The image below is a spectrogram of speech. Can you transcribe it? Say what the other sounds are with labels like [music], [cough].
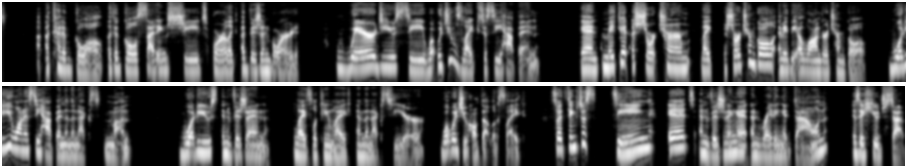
a, kind of goal, like a goal setting sheet or like a vision board. Where do you see, what would you like to see happen? And make it a short term, like a short term goal and maybe a longer term goal. What do you want to see happen in the next month? What do you envision life looking like in the next year? What would you hope that looks like? So I think just seeing it and visioning it and writing it down is a huge step.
